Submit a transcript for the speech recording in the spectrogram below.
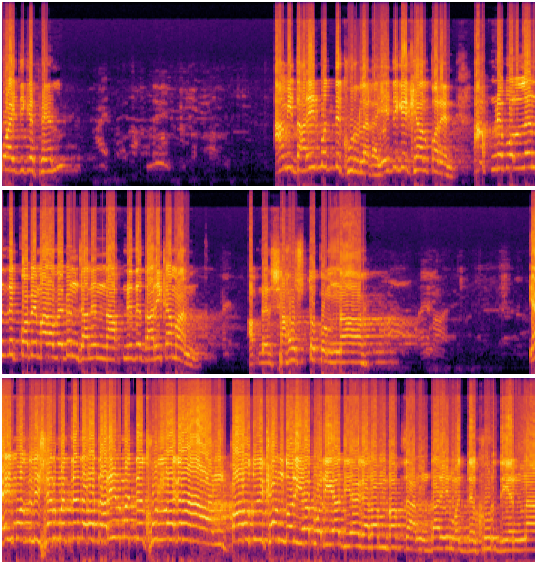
কয় দিকে ফেল আমি দাড়ির মধ্যে খুর লাগাই, এইদিকে খেয়াল করেন। আপনি বললেন যে কবে মারা যাবেন জানেন না, আপনি যে দাড়ি কামান। আপনার সাহস তো কম না। এই মজলিসের মধ্যে তারা দাড়ির মধ্যে খুর লাগান, পাও দুইখান দরিয়া বলিয়া দিয়া গেলাম বাপজান দাড়ির মধ্যে খুর দিয়েন না।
